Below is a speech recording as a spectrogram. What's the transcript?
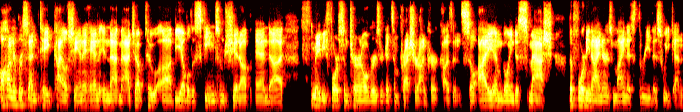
100% take Kyle Shanahan in that matchup to uh, be able to scheme some shit up and uh, maybe force some turnovers or get some pressure on Kirk Cousins. So I am going to smash the 49ers minus three this weekend.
